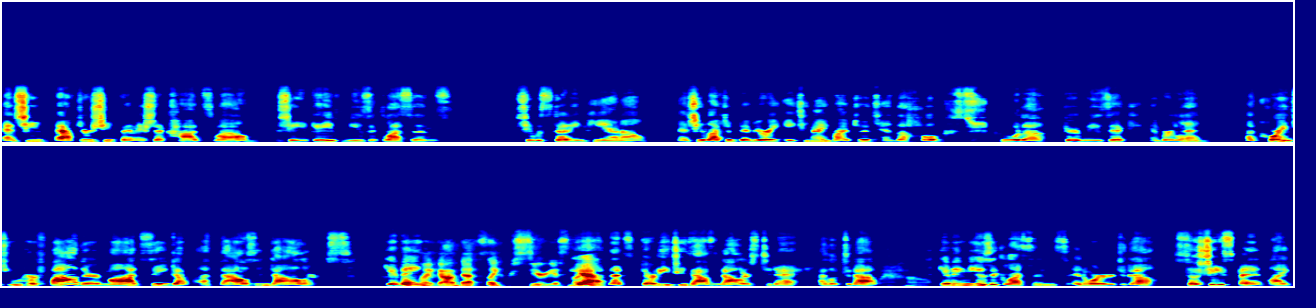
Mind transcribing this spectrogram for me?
And she after she finished at Cogswell, she gave music lessons. She was studying piano and she left in February 1895 to attend the Hochschule für Musik in Berlin. According to her father, Maud saved up a thousand dollars, Giving, Oh my God, that's like serious money. yeah, that's thirty-two thousand dollars today. I looked it up Wow. giving music lessons in order to go. So she spent like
